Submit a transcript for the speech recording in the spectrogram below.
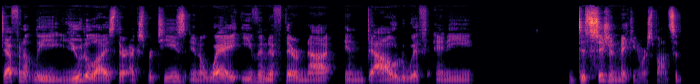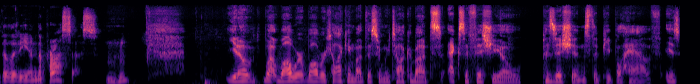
definitely utilize their expertise in a way, even if they're not endowed with any decision making responsibility in the process. Mm-hmm. You know, while we're while we're talking about this, and we talk about ex officio positions that people have, is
